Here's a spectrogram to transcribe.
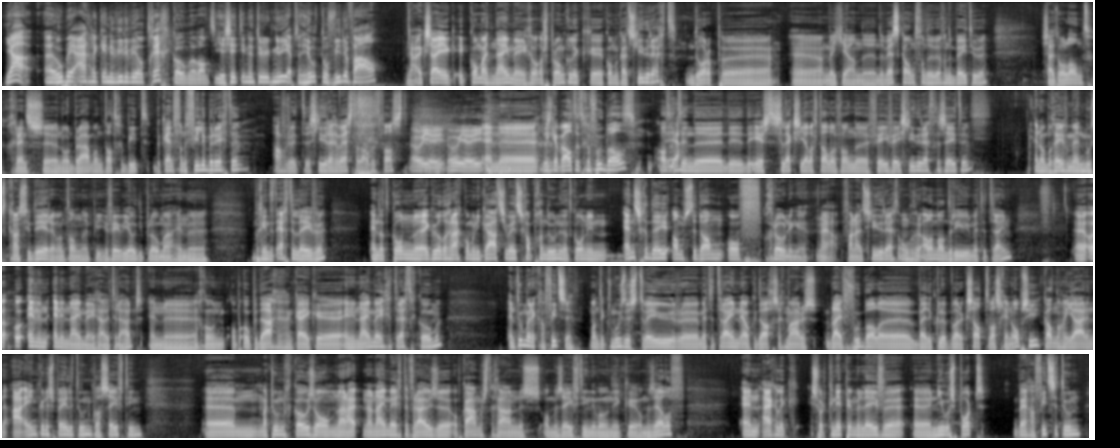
Ja, uh, hoe ben je eigenlijk in de wielerwereld terechtgekomen? Want je zit hier natuurlijk nu, je hebt een heel tof wielerverhaal. Nou, ik zei, ik, ik kom uit Nijmegen. Oorspronkelijk uh, kom ik uit Sliedrecht, een dorp uh, een beetje aan de, de westkant van de, van de Betuwe. Zuid-Holland, grens Noord-Brabant, dat gebied. Bekend van de fileberichten. Uh, Sliedrecht-West staat altijd vast. Oh jee, oh jee. En uh, dus ik heb altijd gevoetbald. Altijd ja. in de, de, de eerste selectieelftallen van de VV Sliedrecht gezeten. En op een gegeven moment moest ik gaan studeren, want dan heb je je VWO-diploma en begint het echte leven. En dat kon, ik wilde graag communicatiewetenschap gaan doen. En dat kon in Enschede, Amsterdam of Groningen. Nou ja, vanuit Sliedrecht ongeveer allemaal drie uur met de trein. Uh, oh, en, in, en in Nijmegen uiteraard. En uh, gewoon op open dagen gaan kijken en in Nijmegen terechtgekomen. En toen ben ik gaan fietsen. Want ik moest dus twee uur uh, met de trein elke dag, zeg maar. Dus blijven voetballen bij de club waar ik zat was geen optie. Ik had nog een jaar in de A1 kunnen spelen toen. Ik was 17. Um, maar toen gekozen om naar, naar Nijmegen te verhuizen, op kamers te gaan. Dus op mijn 17e woonde ik op mezelf. En eigenlijk een soort knip in mijn leven. nieuwe sport. Ik ben gaan fietsen toen.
